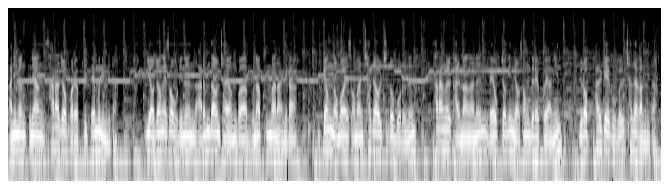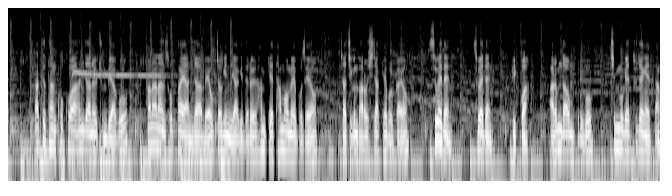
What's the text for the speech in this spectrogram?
아니면 그냥 사라져 버렸기 때문입니다. 이 여정에서 우리는 아름다운 자연과 문화뿐만 아니라 국경 너머에서만 찾아올지도 모르는 사랑을 갈망하는 매혹적인 여성들의 고향인 유럽 8개국을 찾아갑니다. 따뜻한 코코아 한 잔을 준비하고 편안한 소파에 앉아 매혹적인 이야기들을 함께 탐험해 보세요. 자, 지금 바로 시작해 볼까요? 스웨덴, 스웨덴, 빛과 아름다움 그리고 침묵의 투쟁의 땅.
